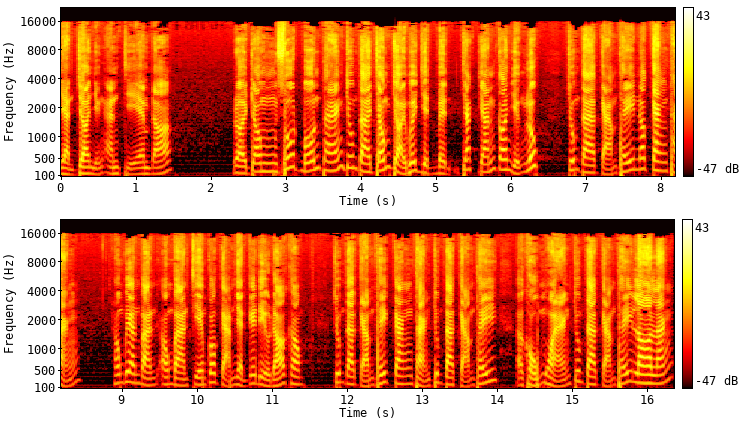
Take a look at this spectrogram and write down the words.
dành cho những anh chị em đó. Rồi trong suốt 4 tháng chúng ta chống chọi với dịch bệnh, chắc chắn có những lúc chúng ta cảm thấy nó căng thẳng. Không biết anh bạn, ông bạn chị em có cảm nhận cái điều đó không? Chúng ta cảm thấy căng thẳng, chúng ta cảm thấy ờ, khủng hoảng, chúng ta cảm thấy lo lắng,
